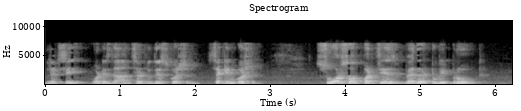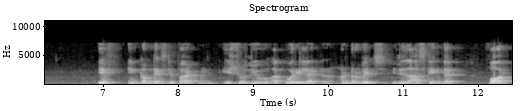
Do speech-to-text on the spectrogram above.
Let's see what is the answer to this question. Second question, source of purchase whether to be proved if income tax department issues you a query letter under which it is asking that for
